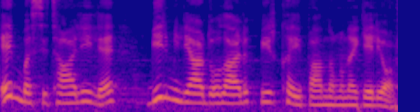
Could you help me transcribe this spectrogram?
en basit haliyle 1 milyar dolarlık bir kayıp anlamına geliyor.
